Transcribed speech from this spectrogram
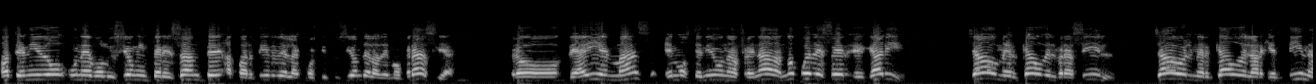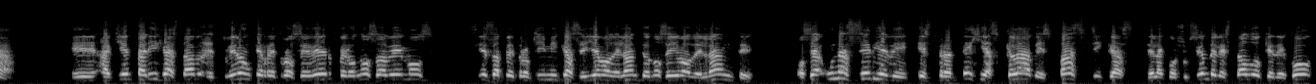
ha tenido una evolución interesante a partir de la constitución de la democracia, pero de ahí en más hemos tenido una frenada. No puede ser, eh, Gary, chao mercado del Brasil, chao el mercado de la Argentina. Eh, aquí en Tarija eh, tuvieron que retroceder, pero no sabemos si esa petroquímica se lleva adelante o no se lleva adelante. O sea, una serie de estrategias claves, básicas de la construcción del Estado que dejó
